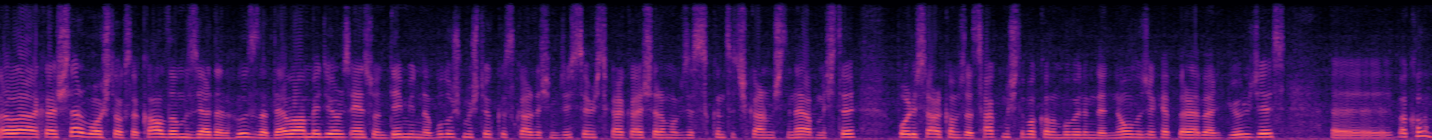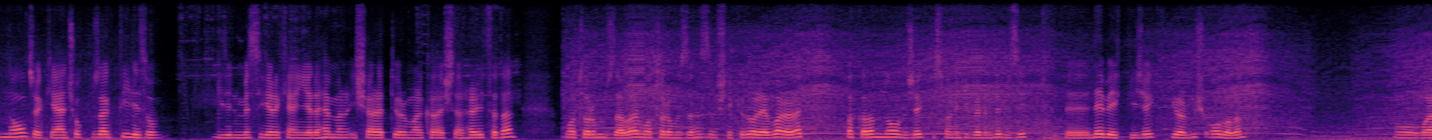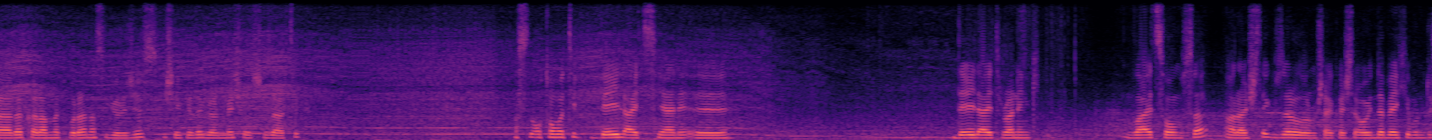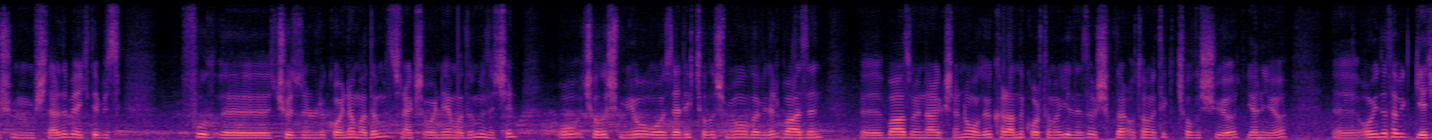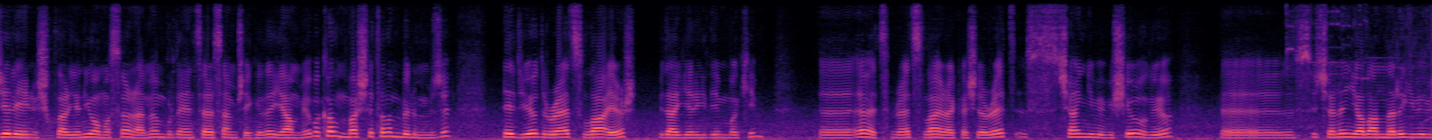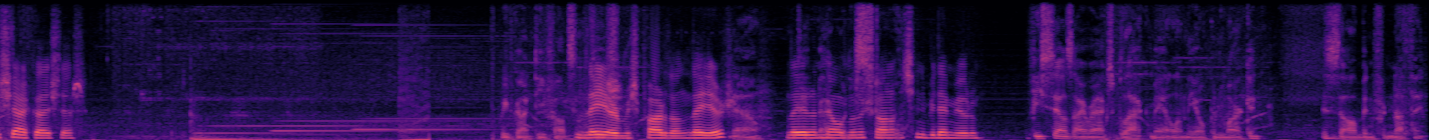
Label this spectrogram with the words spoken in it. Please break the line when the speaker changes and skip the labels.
Merhabalar arkadaşlar. Watch Dogs'a kaldığımız yerden hızla devam ediyoruz. En son Damien'le buluşmuştuk. Kız kardeşimizi istemiştik arkadaşlar ama bize sıkıntı çıkarmıştı. Ne yapmıştı? Polisi arkamıza takmıştı. Bakalım bu bölümde ne olacak hep beraber göreceğiz. Ee, bakalım ne olacak yani çok uzak değiliz o gidilmesi gereken yere hemen işaretliyorum arkadaşlar haritadan. Motorumuz da var. Motorumuzla hızlı bir şekilde oraya vararak bakalım ne olacak. Bir sonraki bölümde bizi e, ne bekleyecek görmüş olalım. Oo bayağı da karanlık bura. Nasıl göreceğiz? Bir şekilde görmeye çalışacağız artık. Aslında otomatik daylight yani e, daylight running lights olsa araçta güzel olurmuş arkadaşlar. Oyunda belki bunu düşünmemişlerdi. Belki de biz full e, çözünürlük oynamadığımız için, arkadaşlar oynayamadığımız için o çalışmıyor, o özellik çalışmıyor olabilir. Bazen e, bazı oyunlar arkadaşlar ne oluyor? Karanlık ortama girdiğinizde ışıklar otomatik çalışıyor, yanıyor. E, oyunda tabii geceleyin ışıklar yanıyor olmasına rağmen burada enteresan bir şekilde yanmıyor. Bakalım başlatalım bölümümüzü. Ne diyor? The Red's Liar. Bir daha geri gideyim bakayım. E, evet, Red's Liar arkadaşlar. Red sıçan gibi bir şey oluyor. E, sıçanın yalanları gibi bir şey arkadaşlar.
We've got.
Layer'mış pardon, layer.
Now,
Layer'ın ne olduğunu şu an için bilemiyorum.
if he sells Iraq's blackmail on the open market, this has all been for nothing.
